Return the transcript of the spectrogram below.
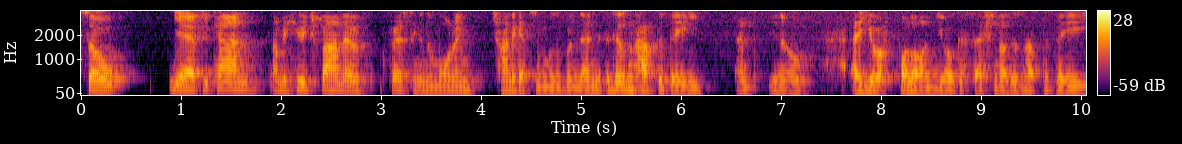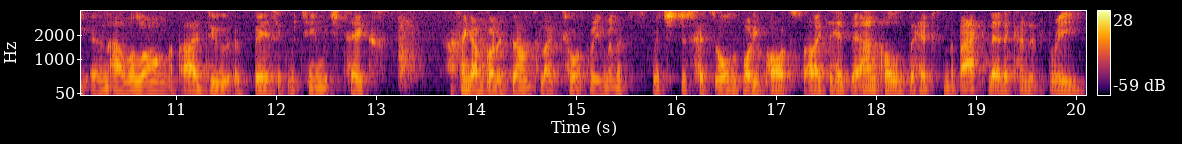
So yeah, if you can, I'm a huge fan of first thing in the morning trying to get some movement in. It doesn't have to be and you know a full on yoga session. It doesn't have to be an hour long. I do a basic routine which takes I think I've got it down to like two or three minutes, which just hits all the body parts. I like to hit the ankles, the hips, and the back. They're the kind of three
